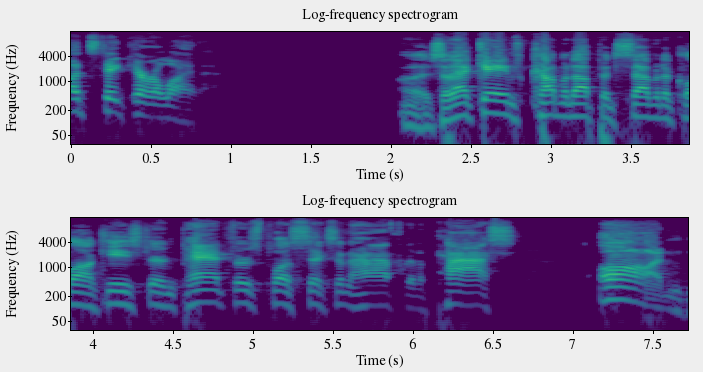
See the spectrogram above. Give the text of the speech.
let's take Carolina. All right, so that game's coming up at seven o'clock Eastern. Panthers plus six and a half are going to pass on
